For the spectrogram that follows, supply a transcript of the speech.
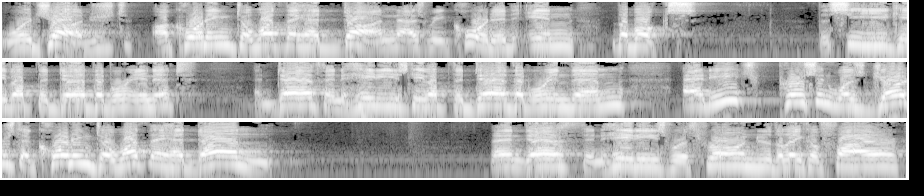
were judged according to what they had done, as recorded in the books. The sea gave up the dead that were in it, and death and Hades gave up the dead that were in them, and each person was judged according to what they had done. Then death and Hades were thrown into the lake of fire.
